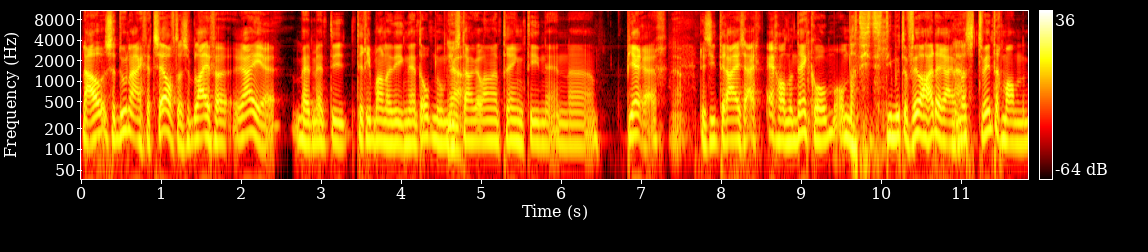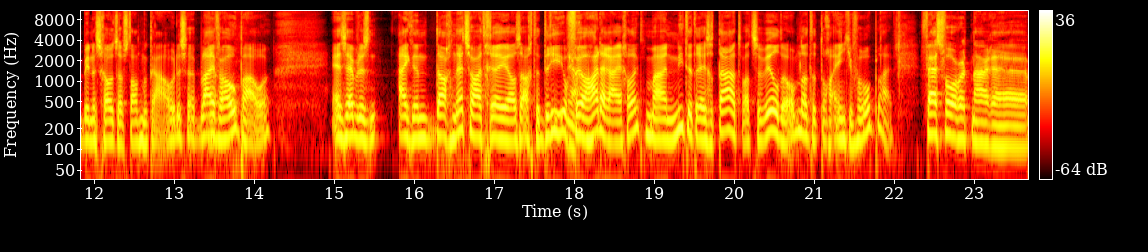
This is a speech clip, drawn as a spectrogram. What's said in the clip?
Nou, ze doen eigenlijk hetzelfde. Ze blijven rijden met, met die drie mannen die ik net opnoemde. Ja. Die Stangelange, Trentin en eh Pierre. Ja. Dus die draaien ze eigenlijk echt wel de nek om. Omdat die, die moeten veel harder rijden. Ja. Omdat ze twintig man binnen schootsafstand moeten houden. Dus ze blijven hoop houden. En ze hebben dus eigenlijk een dag net zo hard gereden als achter drie. Of Ja. veel harder eigenlijk. Maar niet het resultaat wat ze wilden. Omdat er toch eentje voorop blijft. Fast forward naar, eh,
